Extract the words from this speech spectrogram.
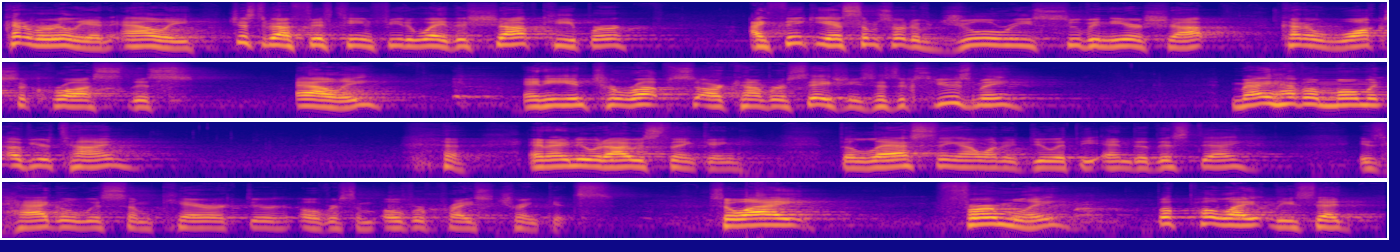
kind of really an alley, just about 15 feet away. This shopkeeper, I think he has some sort of jewelry souvenir shop kind of walks across this alley and he interrupts our conversation. He says, Excuse me, may I have a moment of your time? and I knew what I was thinking. The last thing I want to do at the end of this day is haggle with some character over some overpriced trinkets. So I firmly but politely said,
